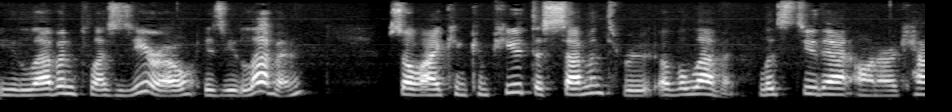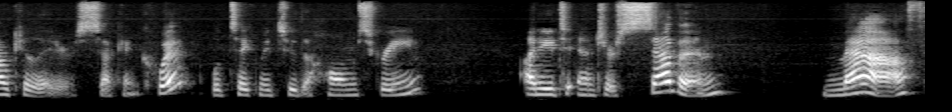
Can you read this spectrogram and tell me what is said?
11 plus 0 is 11. So I can compute the seventh root of 11. Let's do that on our calculator. Second quit will take me to the home screen. I need to enter 7 math,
